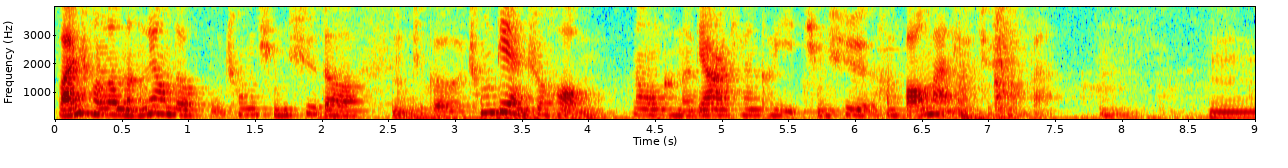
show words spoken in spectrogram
完成了能量的补充、情绪的这个充电之后，嗯那我可能第二天可以情绪很饱满的去上班。嗯，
